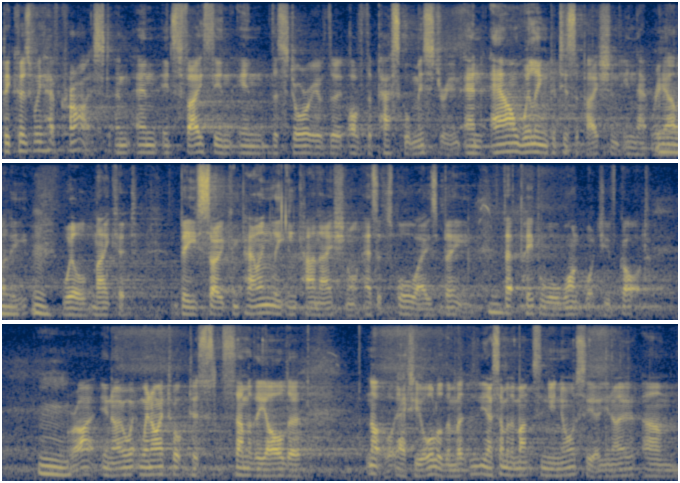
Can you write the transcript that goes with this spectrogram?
because we have Christ, and, and it's faith in, in the story of the of the Paschal mystery, and, and our willing participation in that mm-hmm. reality mm. will make it be so compellingly incarnational as it's always been, that people will want what you've got. Right? You know, when, when I talk to some of the older not actually all of them, but you know, some of the monks in New Norcia, you know, um,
